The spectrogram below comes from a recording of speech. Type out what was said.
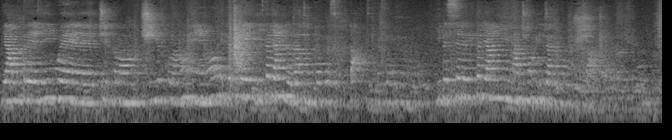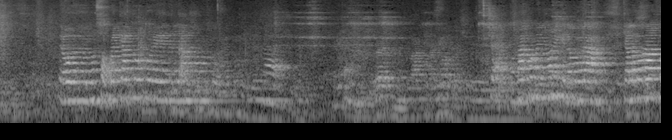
di altre lingue circolano, circolano meno, e perché gli italiani li ho dati un po' per scontati, perché i bestseller italiani immagino che già li conosciate. Eh, o, non so, qualche altro autore italiano? No. Certo, Marco Magnone che, lavora, che ha lavorato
